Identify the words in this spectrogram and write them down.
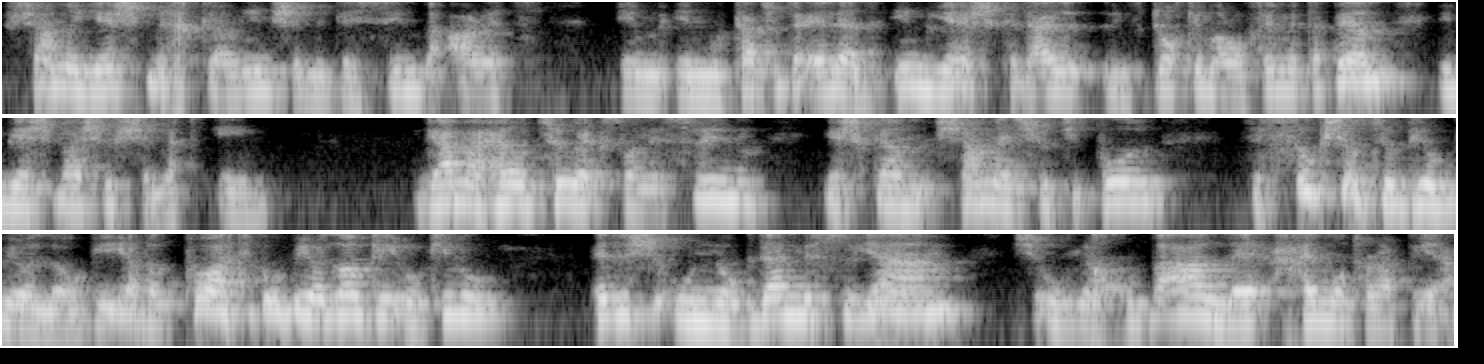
שם יש מחקרים שמגייסים בארץ עם, עם מוטציות האלה, אז אם יש, כדאי לבדוק אם הרופא מטפל, אם יש משהו שמתאים. גם ה-HER2 אקסון 20, יש גם שם איזשהו טיפול, זה סוג של טיפול ביולוגי, אבל פה הטיפול ביולוגי הוא כאילו איזשהו נוגדן מסוים שהוא מחובר לכימותרפיה.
